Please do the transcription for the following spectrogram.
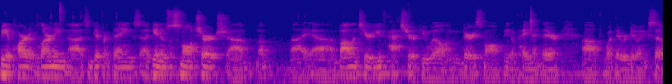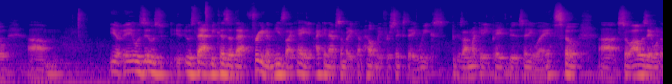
be a part of learning uh, some different things. Again, it was a small church, uh, a uh, volunteer youth pastor, if you will. I'm very small, you know, payment there uh, for what they were doing. So. Um, you know, it was it was it was that because of that freedom. He's like, hey, I can have somebody come help me for six to eight weeks because I'm not getting paid to do this anyway. So, uh, so I was able to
